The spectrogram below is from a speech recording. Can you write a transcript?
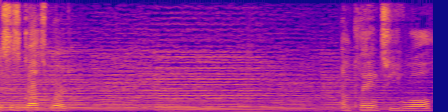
This is God's word. I'm pleading to you all.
